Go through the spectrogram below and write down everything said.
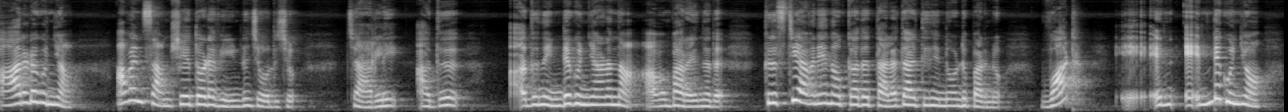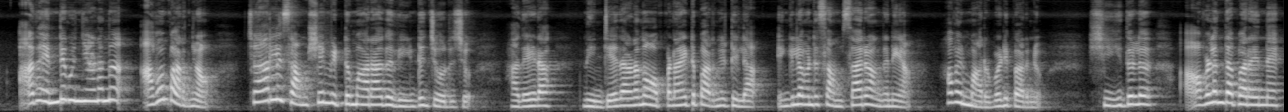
ആരുടെ കുഞ്ഞാ? അവൻ സംശയത്തോടെ വീണ്ടും ചോദിച്ചു. ചാർലി അത് അത് നിന്റെ കുഞ്ഞാണെന്നാ അവൻ പറയുന്നത്. ക്രിസ്റ്റി അവനെ നോക്കാതെ തല താഴ്ത്തി നിന്നുകൊണ്ട് പറഞ്ഞു. വാട്ട്? എന്റെ കുഞ്ഞോ? അത് എന്റെ കുഞ്ഞാണെന്ന് അവൻ പറഞ്ഞോ? ചാർലി സംശയം വിട്ടുമാറാതെ വീണ്ടും ചോദിച്ചു. അതേടാ നിന്റേതാണെന്ന് ഓപ്പണായിട്ട് പറഞ്ഞിട്ടില്ല. എങ്കിലും അവന്റെ സംസാരം അങ്ങനെയാ. അവൻ മറുപടി പറഞ്ഞു. ശീതൾ അവളെന്താ പറയുന്നേ?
